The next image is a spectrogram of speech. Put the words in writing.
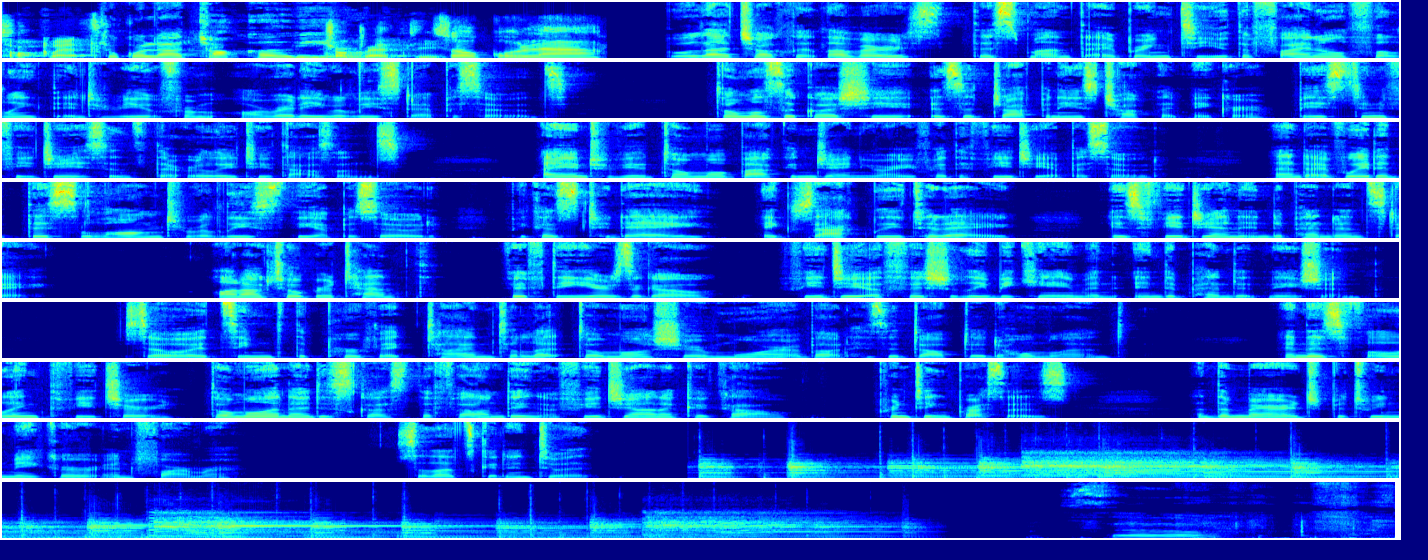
Chocolate. Chocolate. Chocolate. Chocolate. Chocolatey. Sokola. Bula chocolate lovers, this month I bring to you the final full length interview from already released episodes. Tomo Sakoshi is a Japanese chocolate maker based in Fiji since the early 2000s. I interviewed Tomo back in January for the Fiji episode, and I've waited this long to release the episode because today, exactly today, is Fijian Independence Day. On October 10th, 50 years ago, Fiji officially became an independent nation. So it seemed the perfect time to let Tomo share more about his adopted homeland. In this full length feature, Tomo and I discuss the founding of Fijiana Cacao, printing presses, and the marriage between maker and farmer. So let's get into it.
